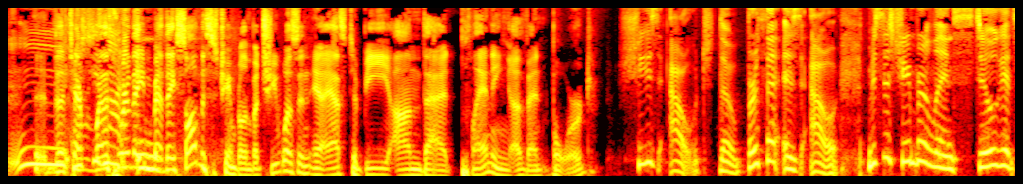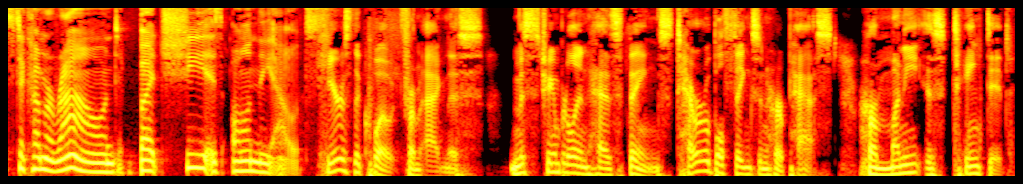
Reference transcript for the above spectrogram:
Mm, the char- she's that's not where they they saw Mrs. Chamberlain, but she wasn't asked to be on that planning event board. She's out though. Bertha is out. Mrs. Chamberlain still gets to come around, but she is on the outs. Here's the quote from Agnes. Mrs. Chamberlain has things, terrible things in her past. Her money is tainted.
